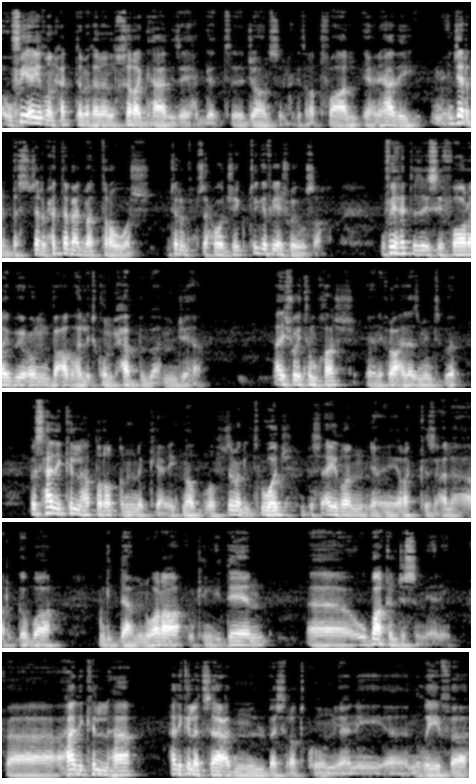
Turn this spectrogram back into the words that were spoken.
وفي أيضا حتى مثلا الخرق هذه زي حقت جونسون حقت الأطفال يعني هذه جرب بس جرب حتى بعد ما تروش. جرب تمسح وجهك بتلقى فيها شوي وسخ. وفي حتى زي سيفورا يبيعون بعضها اللي تكون محببة من جهة. هذه شوي تمخش يعني الواحد لازم ينتبه. بس هذه كلها طرق إنك يعني تنظف. زي ما قلت الوجه بس أيضا يعني ركز على الرقبه من قدام من وراء يمكن اليدين آه وباقي الجسم يعني. فهذه كلها هذه كلها تساعد إن البشرة تكون يعني آه نظيفة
